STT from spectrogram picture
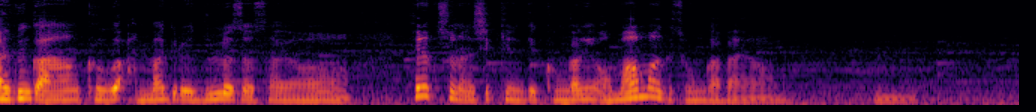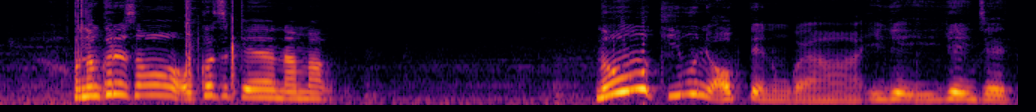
아 그러니까 그거 안마기로 눌러져서요 혈액순환 시키는 게 건강에 어마어마하게 좋은가 봐요. 음. 어, 난 그래서 엊그저께 나 막 너무 기분이 업되는 거야. 이게 이게 이제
